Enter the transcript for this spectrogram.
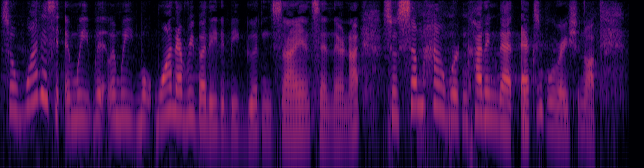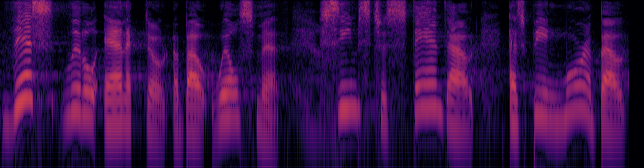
So what is it? And we and we want everybody to be good in science, and they're not. So somehow we're cutting that exploration off. This little anecdote about Will Smith yeah. seems to stand out as being more about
